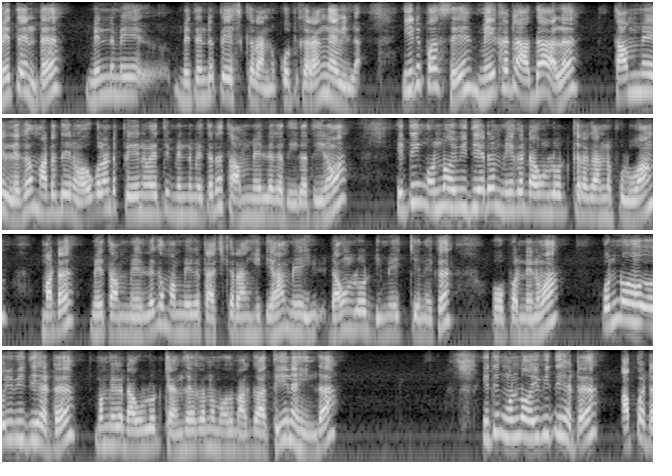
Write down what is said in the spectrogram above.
මෙතෙන්ට මෙන්න මේ මෙතෙන්ට පේස් කරන්න කොපි කරන් ඇවිල්ලා. ඊට පස්සේ මේකට අදාළ thumbnail එක මට දෙනවා. ඔයගොල්ලන්ට පේනවා ඇති මෙන්න මෙතන thumbnail එක දීලා තිනවා. ඉතින් ඔන්න ওই විදිහට මේක ඩවුන්ලෝඩ් කරගන්න පුළුවන්. මට මේ thumbnail එක මම මේක ටච් කරන් හිටියා. මේ ඩවුන්ලෝඩ් ඉමේජ් කියන එක ඕපන් වෙනවා. ඔන්න ඔය විදිහට මම මේක ඩවුන්ලෝඩ් කැන්සල් කරනවා. මොකද මග ගා තියෙන හින්දා. ඉතින් ඔන්න ওই විදිහට අපට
